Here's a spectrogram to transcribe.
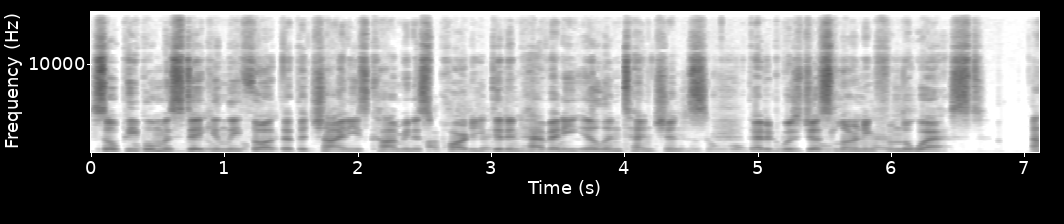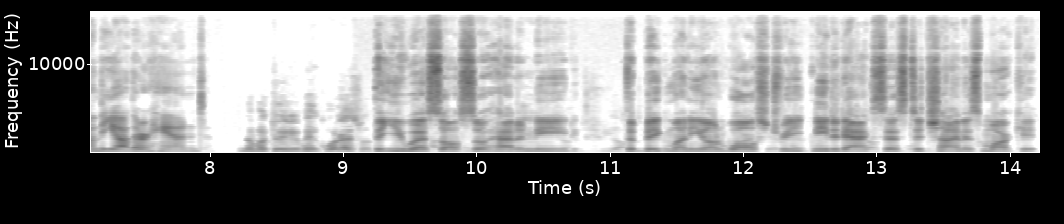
So people mistakenly thought that the Chinese Communist Party didn't have any ill intentions, that it was just learning from the West. On the other hand, the U.S. also had a need. The big money on Wall Street needed access to China's market,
